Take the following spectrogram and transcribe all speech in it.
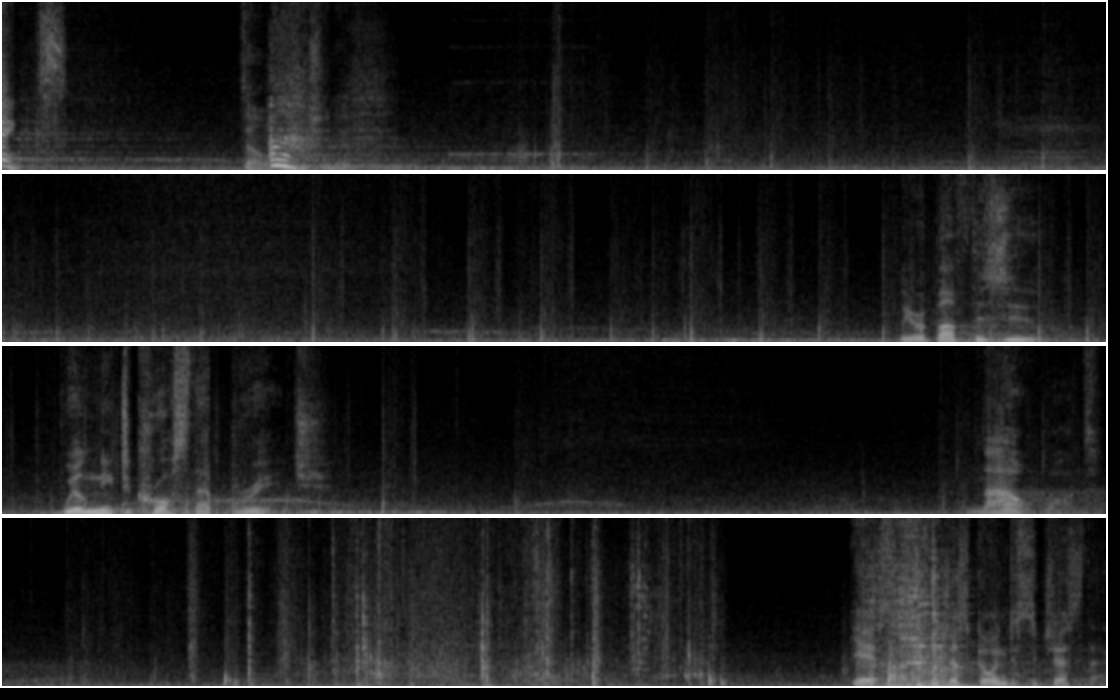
Thanks. Don't mention it. We're above the zoo. We'll need to cross that bridge. Now what? Yes, I was just going to suggest that.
